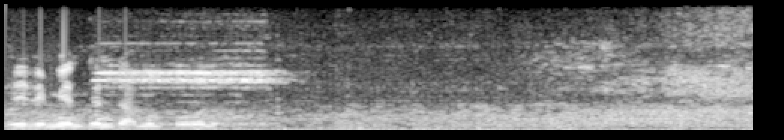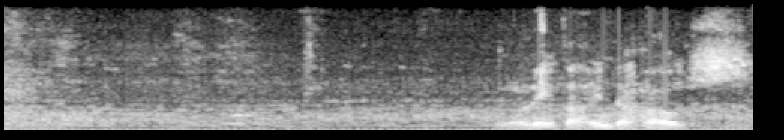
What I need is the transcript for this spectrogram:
Lilim yan dyan, daming puno. Lonita in the house.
